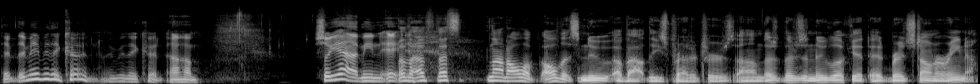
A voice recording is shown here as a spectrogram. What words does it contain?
They, they maybe they could. Maybe they could. Um, so yeah, I mean, it, Well, that's, that's not all of, all that's new about these predators. Um, there's there's a new look at, at Bridgestone Arena.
